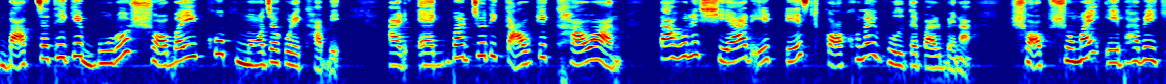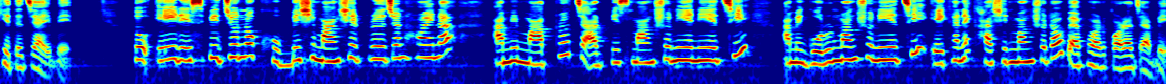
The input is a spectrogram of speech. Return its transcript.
বাচ্চা থেকে বুড়ো সবাই খুব মজা করে খাবে। আর একবার যদি কাউকে খাওয়ান, তাহলে সে আর এর টেস্ট কখনোই ভুলতে পারবে না। সব সময় এভাবেই খেতে চাইবে। তো এই রেসিপির জন্য খুব বেশি মাংসের প্রয়োজন হয় না। আমি মাত্র চার পিস মাংস নিয়ে নিয়েছি। আমি গরুর মাংস নিয়েছি, এখানে খাসির মাংসটাও ব্যবহার করা যাবে।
